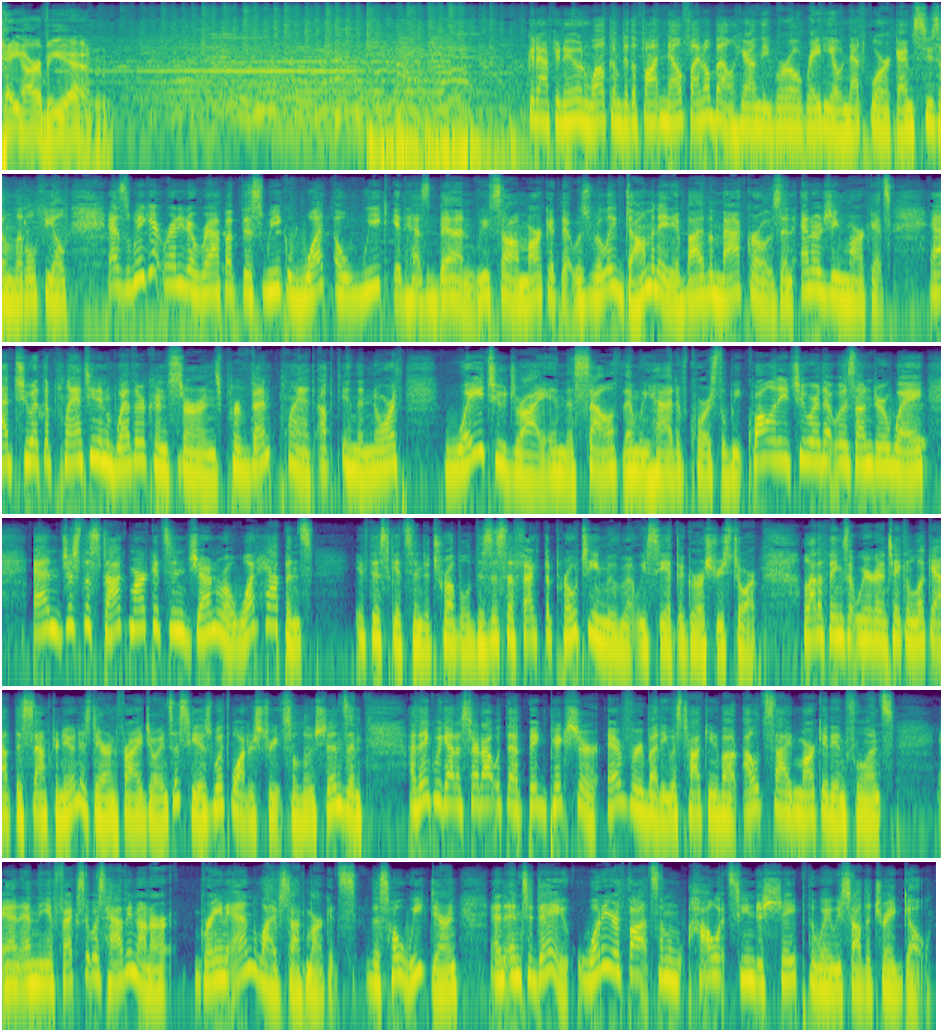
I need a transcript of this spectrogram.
KRVN. Good afternoon. Welcome to the Fontanelle Final Bell here on the Rural Radio Network. I'm Susan Littlefield. As we get ready to wrap up this week, what a week it has been. We saw a market that was really dominated by the macros and energy markets. Add to it the planting and weather concerns. Prevent plant up in the north, way too dry in the south. Then we had, of course, the wheat quality tour that was underway and just the stock markets in general. What happens if this gets into trouble? Does this affect the protein movement we see at the grocery store? A lot of things that we're going to take a look at this afternoon as Darren Frye joins us. He is with Water Street Solutions. And I think we got to start out with that big picture. Everybody was talking about outside market influence and, and the effects it was having on our grain and livestock markets this whole week, Darren. And, and today, what are your thoughts on how it seemed to shape the way we saw the trade go?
